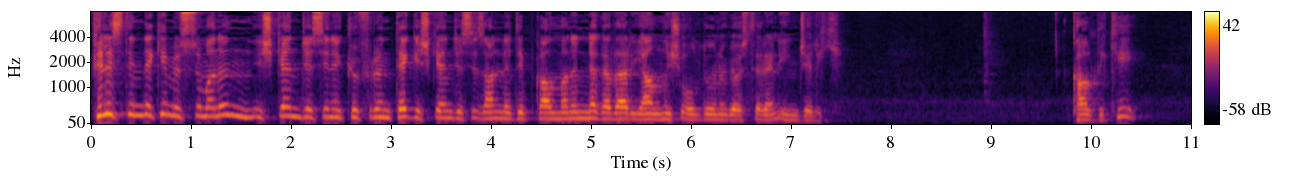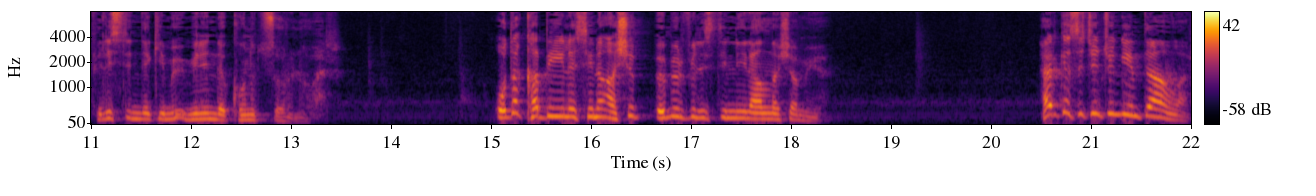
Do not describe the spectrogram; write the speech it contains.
Filistin'deki Müslümanın işkencesini küfrün tek işkencesi zannedip kalmanın ne kadar yanlış olduğunu gösteren incelik. Kaldı ki Filistin'deki müminin de konut sorunu var. O da kabilesini aşıp öbür Filistinli ile anlaşamıyor. Herkes için çünkü imtihan var.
